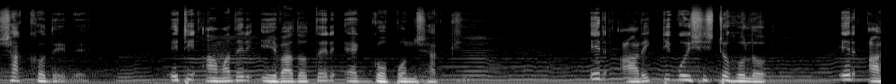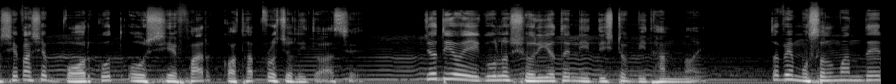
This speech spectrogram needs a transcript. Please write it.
সাক্ষ্য দেবে। এটি আমাদের এবাদতের এক গোপন সাক্ষী। এর আরেকটি বৈশিষ্ট্য হল, এর আশেপাশে বরকত ও শেফার কথা প্রচলিত আছে। যদিও এগুলো শরীয়তের নির্দিষ্ট বিধান নয়, তবে মুসলমানদের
